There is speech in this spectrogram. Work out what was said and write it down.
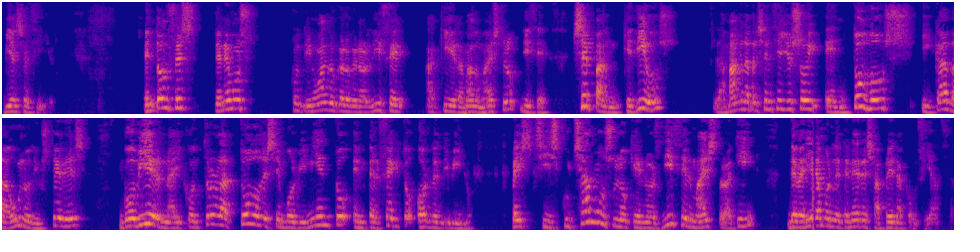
Bien sencillo. Entonces, tenemos, continuando con lo que nos dice aquí el amado maestro, dice, sepan que Dios, la magna presencia yo soy en todos y cada uno de ustedes, gobierna y controla todo desenvolvimiento en perfecto orden divino. ¿Veis? Si escuchamos lo que nos dice el maestro aquí, deberíamos de tener esa plena confianza.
